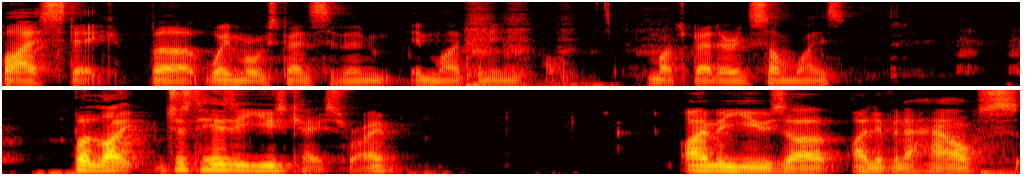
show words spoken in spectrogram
Fire Stick, but way more expensive and, in my opinion, much better in some ways. But like, just here's a use case, right? I'm a user. I live in a house.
